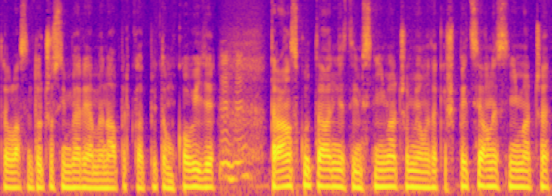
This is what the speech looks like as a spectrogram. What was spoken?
to je vlastne to, čo si meriame napríklad pri tom covide, mm-hmm. transkutálne s tým snímačom, máme také špeciálne snímače,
